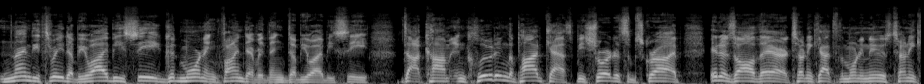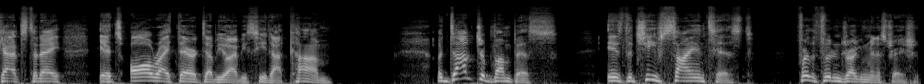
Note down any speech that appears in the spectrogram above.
93 WIBC. Good morning. Find everything WIBC.com, including the podcast. Be sure to subscribe. It is all there. Tony Katz, the morning news. Tony Katz today. It's all right there at WIBC.com. Dr. Bumpus is the chief scientist for the Food and Drug Administration.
